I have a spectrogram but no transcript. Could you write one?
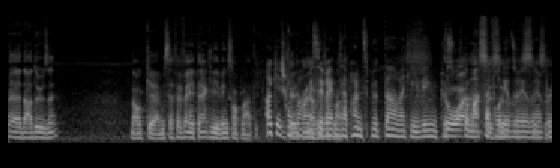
euh, dans deux ans. Donc, euh, mais ça fait 20 ans que les vignes sont plantées. OK, je comprends. Mais c'est vrai, mais ça prend un petit peu de temps avant que les vignes puissent Ouais, commencer à fournir ça, du raisin un ça, peu.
